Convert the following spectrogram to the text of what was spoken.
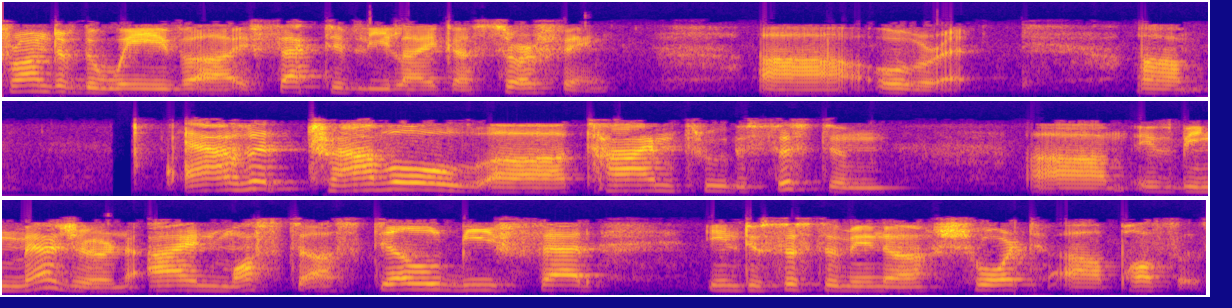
front of the wave, uh, effectively like a surfing uh, over it. Um, as it travels uh, time through the system um, is being measured, ion must uh, still be fed into system in uh, short uh, pulses.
